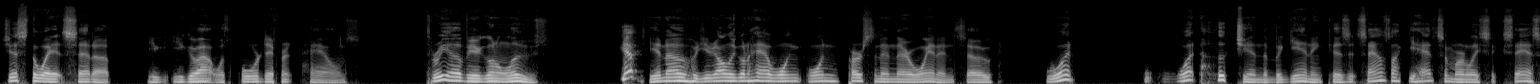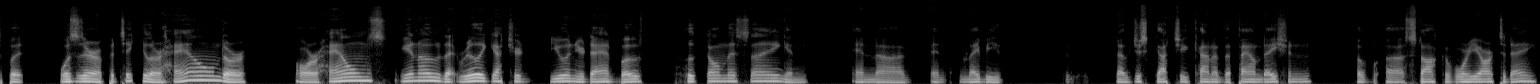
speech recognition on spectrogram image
just the way it's set up, you you go out with four different hounds. Three of you are going to lose. Yep. You know, you're only going to have one one person in there winning. So, what what hooked you in the beginning? Because it sounds like you had some early success, but was there a particular hound or or hounds, you know, that really got your you and your dad both hooked on this thing and and uh and, maybe you know just got you kind of the foundation of uh, stock of where you are today?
